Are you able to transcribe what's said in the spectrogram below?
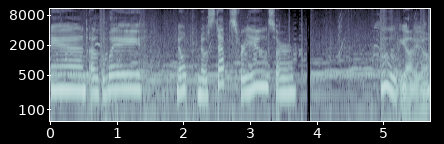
And out of the way. Nope, no steps for you, sir. Ooh, the audio.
